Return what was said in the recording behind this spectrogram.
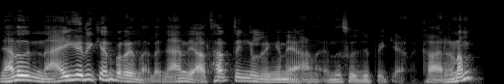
ഞാനത് ന്യായീകരിക്കാൻ പറയുന്നതല്ല. ഞാൻ യാഥാർത്ഥ്യങ്ങളിൽ ഇങ്ങനെയാണ് എന്ന് സൂചിപ്പിക്കുകയാണ്. കാരണം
